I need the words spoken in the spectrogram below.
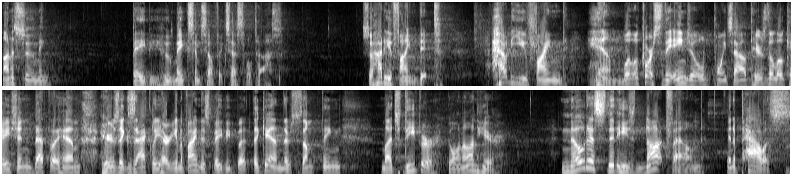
unassuming baby who makes himself accessible to us. So, how do you find it? How do you find him? Well, of course, the angel points out here's the location, Bethlehem. Here's exactly how you're going to find this baby. But again, there's something much deeper going on here. Notice that he's not found in a palace.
